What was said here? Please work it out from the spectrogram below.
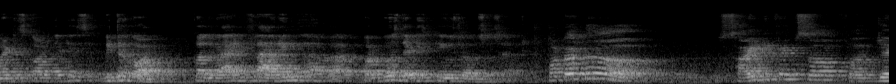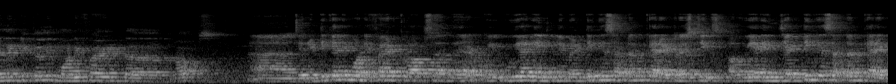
what is called that is bitter gourd, cholera in flowering uh, uh, purpose that is used also, sir. What are the side effects of uh, genetically modified uh, crops? Uh, genetically modified crops are there. We, we are implementing a certain characteristics or we are injecting a certain characteristic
